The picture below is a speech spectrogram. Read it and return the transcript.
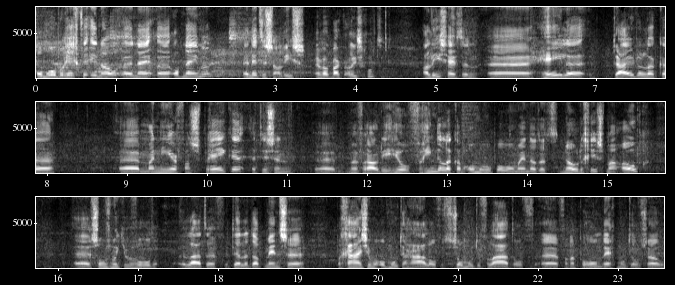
omroepberichten in, opnemen. En dit is Alice. En wat maakt Alice goed? Alice heeft een hele duidelijke eh, manier van spreken. Het is een eh, mevrouw die heel vriendelijk kan omroepen op het moment dat het nodig is. Maar ook, eh, soms moet je bijvoorbeeld laten vertellen dat mensen bagage op moeten halen of het station moeten verlaten of van een perron weg moeten of zo.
